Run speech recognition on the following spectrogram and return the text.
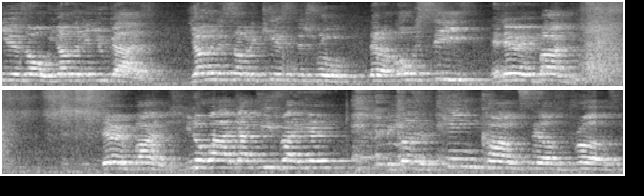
years old, younger than you guys, younger than some of the kids in this room that are overseas and they're in bondage. They're in bondage. You know why I got these right here? Because if King Kong sells drugs,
